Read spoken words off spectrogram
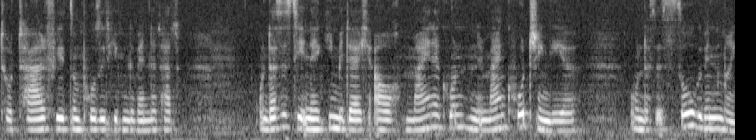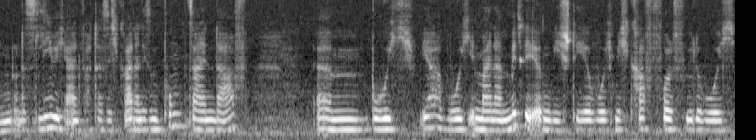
total viel zum Positiven gewendet hat. Und das ist die Energie, mit der ich auch meine Kunden in mein Coaching gehe. Und das ist so gewinnbringend und das liebe ich einfach, dass ich gerade an diesem Punkt sein darf, ähm, wo ich ja, wo ich in meiner Mitte irgendwie stehe, wo ich mich kraftvoll fühle, wo ich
